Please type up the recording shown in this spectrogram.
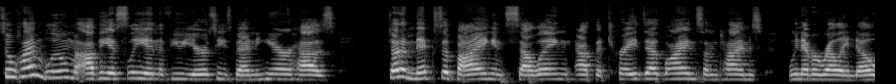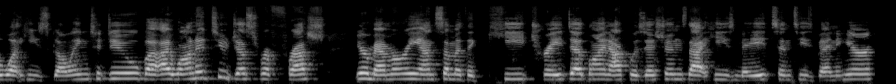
So Chaim Bloom, obviously, in the few years he's been here, has done a mix of buying and selling at the trade deadline. Sometimes we never really know what he's going to do, but I wanted to just refresh your memory on some of the key trade deadline acquisitions that he's made since he's been here,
